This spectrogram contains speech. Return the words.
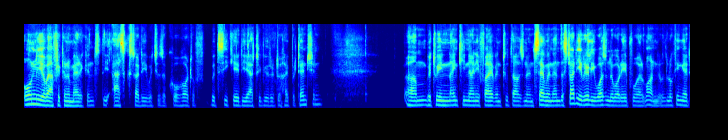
only of African Americans, the AASK study, which is a cohort of with CKD attributed to hypertension um, between 1995 and 2007. And the study really wasn't about APOL1. It was looking at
